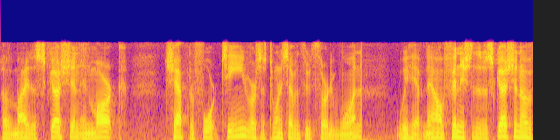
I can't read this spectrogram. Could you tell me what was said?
of my discussion in Mark chapter 14, verses 27 through 31. We have now finished the discussion of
